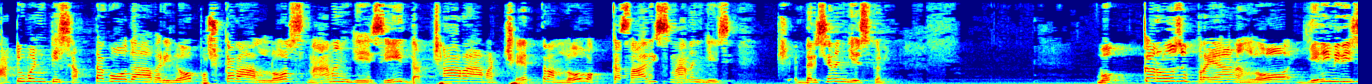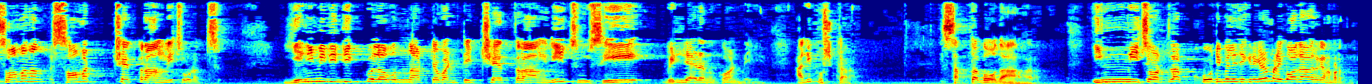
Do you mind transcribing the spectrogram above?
అటువంటి సప్తగోదావరిలో పుష్కరాల్లో స్నానం చేసి దక్షారామ క్షేత్రంలో ఒక్కసారి స్నానం చేసి దర్శనం చేసుకొని ఒక్కరోజు ప్రయాణంలో ఎనిమిది సోమన సోమక్షేత్రాల్ని చూడొచ్చు. ఎనిమిది దిక్కుల ఉన్నటువంటి క్షేత్రాల్ని చూసి వెళ్ళాడనుకోండి అది పుష్కరం. సప్తగోదావరి. ఇన్ని చోట్ల కోటిపల్లి దగ్గర మరి గోదావరి కనపడుతుంది.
